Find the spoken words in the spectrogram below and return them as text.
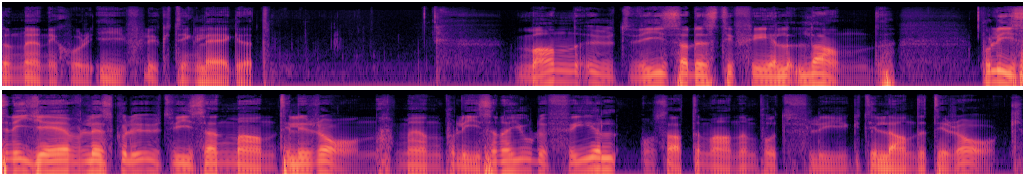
000 människor i flyktinglägret. Man utvisades till fel land. Polisen i Gävle skulle utvisa en man till Iran men poliserna gjorde fel och satte mannen på ett flyg till landet Irak.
